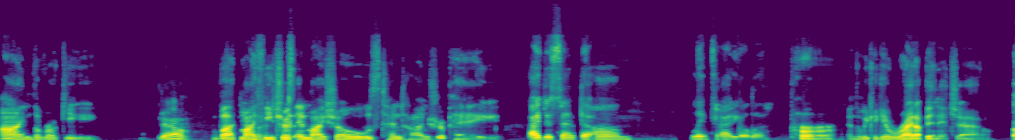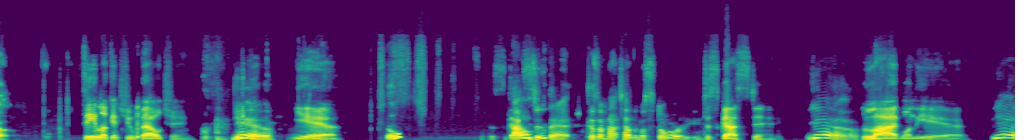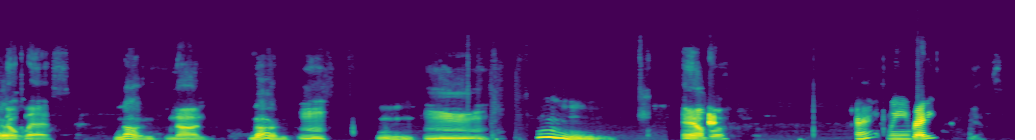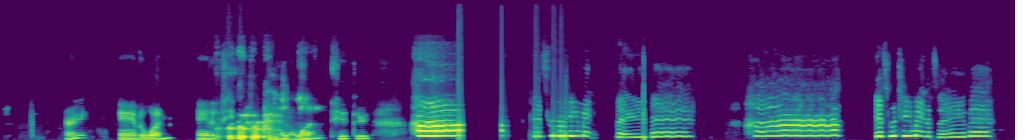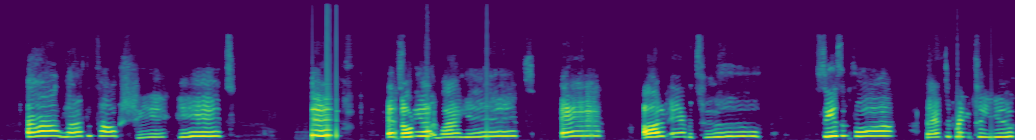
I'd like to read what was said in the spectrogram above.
I'm the rookie. Yeah. But my Nice. features in my shows, 10 times your pay I just sent the um link to Adiola. per. And then we could get right up in it, child. See, look at you belching. Yeah. Yeah. Ooh. Disgusting. I'll do that because I'm not telling a story. Disgusting. Yeah. Live on the air. Yeah. No class. None. None. None. Mm. Mm. Mm. Hmm. Amber. All right, we ready? Yes. All right, and a one, and a two, and a one, two, three. Hi, it's routine maintenance, baby. Hi, it's routine maintenance, baby. I love to talk shit. Antonio and Wyatt and Autumn Amber too. Season four, back to bring it to you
